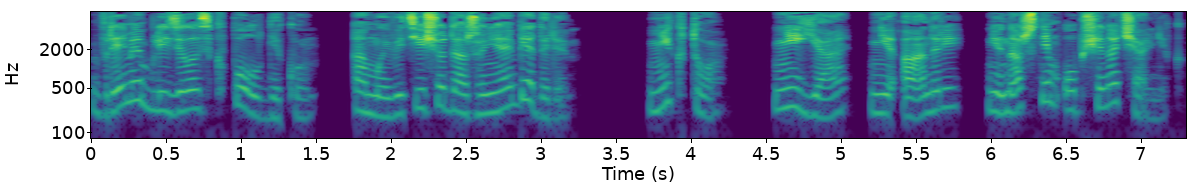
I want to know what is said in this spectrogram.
Время близилось к полднику, а мы ведь еще даже не обедали. Никто. Ни я, ни Анри, ни наш с ним общий начальник.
